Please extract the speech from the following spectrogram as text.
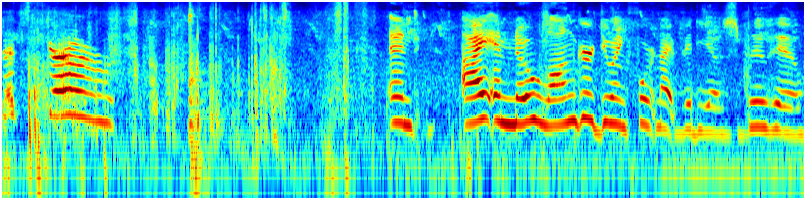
Let's go. And I am no longer doing Fortnite videos. Boo hoo.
